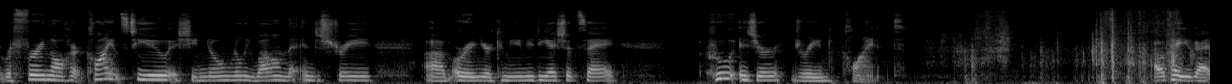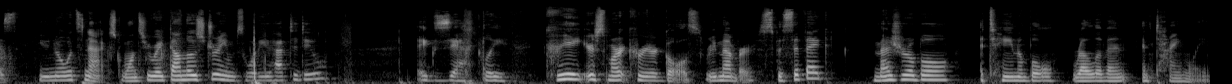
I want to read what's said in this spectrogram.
referring all her clients to you? Is she known really well in the industry um, or in your community, I should say? Who is your dream client? Okay, you guys, you know what's next. Once you write down those dreams, what do you have to do? Exactly. Create your smart career goals. Remember, specific, measurable, attainable, relevant, and timely.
